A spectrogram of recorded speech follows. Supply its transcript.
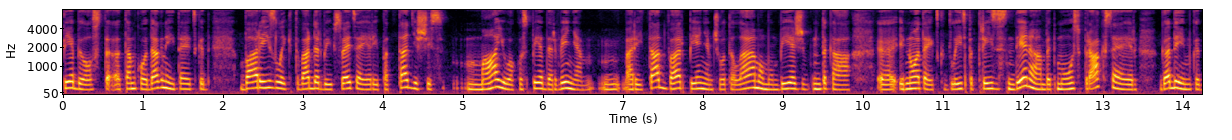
piebilst eh, tam, ko Dagnija teica, ka var izlikt vardarbības veicēju arī pat tad, ja šis mājoklis pieder viņam. Arī tad var pieņemt šo lēmumu, un bieži nu, kā, eh, ir noteikts, ka līdz pat 30 dienām, bet mūsu praksē ir gadījumi, kad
